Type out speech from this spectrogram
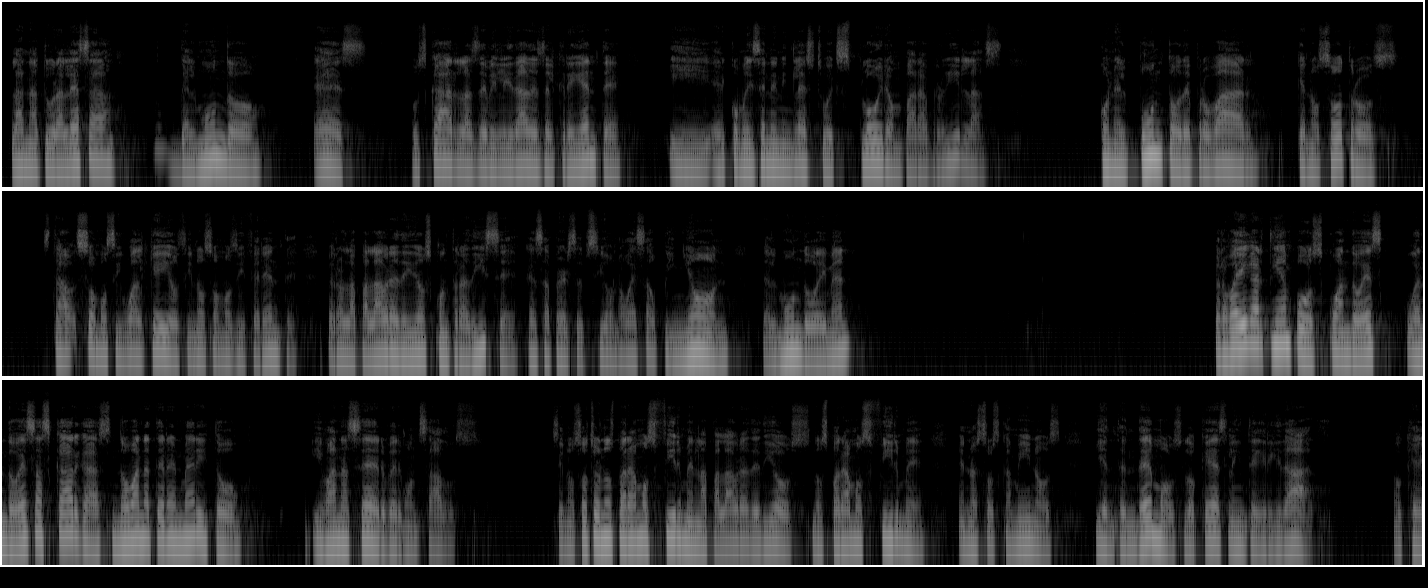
la naturaleza del mundo buscar las debilidades del creyente y, eh, como dicen en inglés, to exploit them, para abrirlas, con el punto de probar que nosotros está- somos igual que ellos y no somos diferentes. Pero la palabra de Dios contradice esa percepción o esa opinión del mundo. Amén. Pero va a llegar tiempos cuando, es, cuando esas cargas no van a tener mérito y van a ser vergonzados. Si nosotros nos paramos firme en la palabra de Dios, nos paramos firme en nuestros caminos y entendemos lo que es la integridad, ¿ok?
